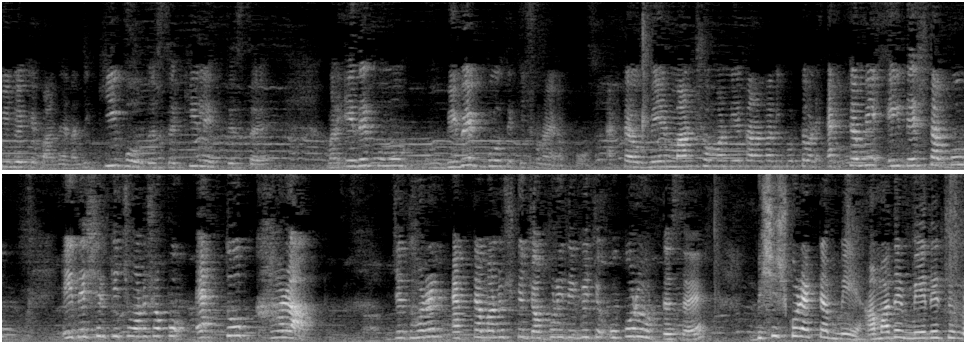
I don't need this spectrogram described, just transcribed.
বিবেকে বাঁধে না যে কি বলতেছে, কি লিখতেছে। মানে এদের কোনো বিবেক বলতে কিছু নাই আপু। একটা মেয়ের মান সম্মান নিয়ে টানাটানি করতে মানে একটা মেয়ে এই দেশটা আপু, এই দেশের কিছু মানুষ আপু এত খারাপ যে ধরেন একটা মানুষকে যখনই দেখবে যে উপরে উঠতেছে, বিশেষ করে একটা মেয়ে, আমাদের মেয়েদের জন্য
